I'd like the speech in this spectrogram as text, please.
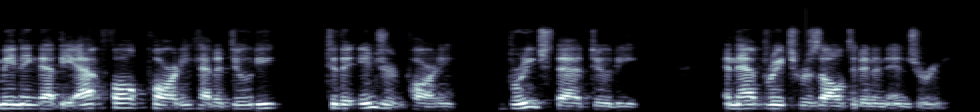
meaning that the at fault party had a duty to the injured party, breached that duty, and that breach resulted in an injury.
